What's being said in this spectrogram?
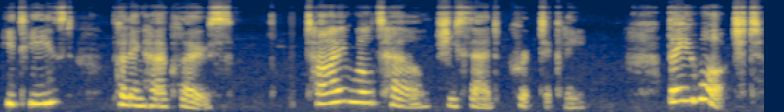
he teased, pulling her close. Time will tell, she said cryptically. They watched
